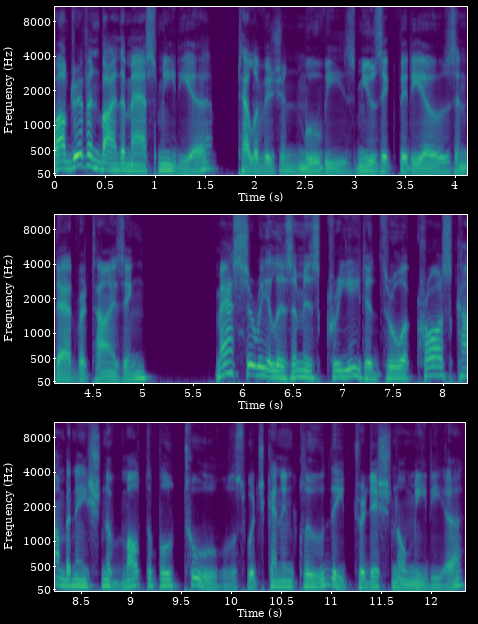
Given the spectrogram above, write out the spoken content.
While driven by the mass media, television, movies, music videos, and advertising, mass surrealism is created through a cross combination of multiple tools which can include the traditional media,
